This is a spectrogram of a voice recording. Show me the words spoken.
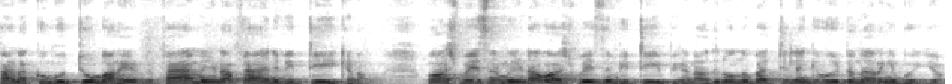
കണക്കും കുറ്റവും പറയരുത്. ഫാൻ വീണ ഫാന് ഫിറ്റ് ചെയ്യിക്കണം. വാഷ് ബേസിൻ വീണ വാഷ് ബേസിൻ ഫിറ്റ് ചെയ്യിപ്പിക്കണം. അതിനൊന്നും പറ്റില്ലെങ്കിൽ വീട്ടിൽ നിന്ന് ഇറങ്ങി പോയിക്കോ.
